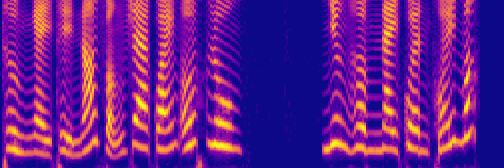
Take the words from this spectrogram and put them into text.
Thường ngày thì nó vẫn ra quán ốp luôn. Nhưng hôm nay quên khuấy mất.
